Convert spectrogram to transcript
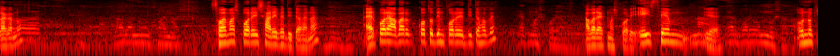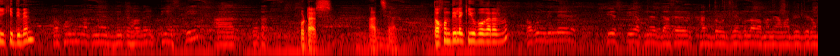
লাগানো? ছয় মাস। পরেই সার দিতে হয় না? এরপরে আবার কতদিন পরে দিতে হবে? মাস পরে আবার। এক মাস পরে। এই সেম ইয়ে। এরপরে অন্য সার অন্য কি কি দিবেন? তখন আপনি দিতে হবে টিএসপি আর পটাশ পটাশ আচ্ছা। তখন দিলে কি উপকার আসবে? তখন দিলে টিএসপি আপনার গাছের খাদ্য যেগুলো মানে আমাদের যেরকম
